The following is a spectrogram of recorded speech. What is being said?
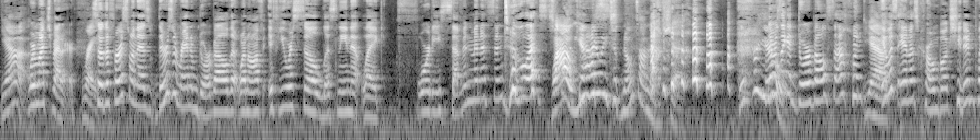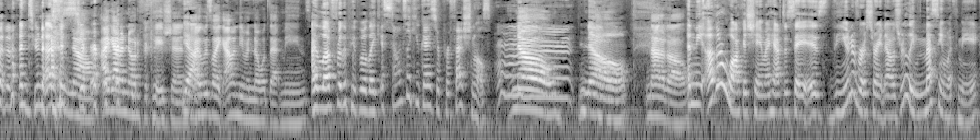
Yeah. We're much better. Right. So the first one is there's a random doorbell that went off. If you were still listening at like 47 minutes into the last wow, you really took notes on that shit. Good for you. There was like a doorbell sound. Yeah. It was Anna's Chromebook. She didn't put it on Do Not Disturb. no, I got a notification. Yeah. I was like, I don't even know what that means. I love for the people who are like, it sounds like you guys are professionals. Mm, No, no. not at all. And the other walk of shame I have to say is the universe right now is really messing with me.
